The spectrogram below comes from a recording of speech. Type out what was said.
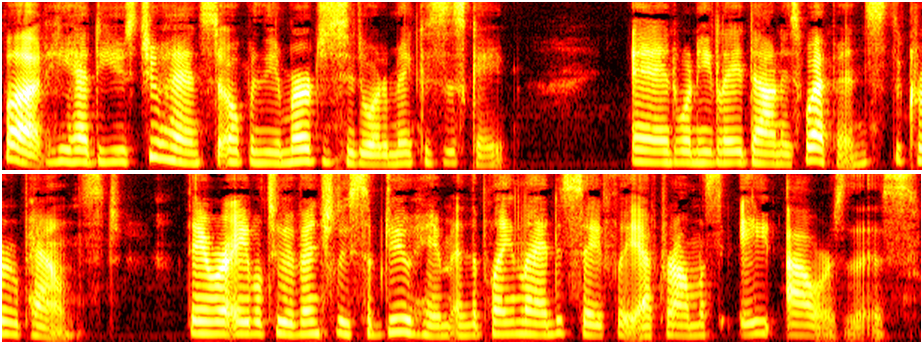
But he had to use two hands to open the emergency door to make his escape. And when he laid down his weapons, the crew pounced. They were able to eventually subdue him, and the plane landed safely after almost eight hours of this.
